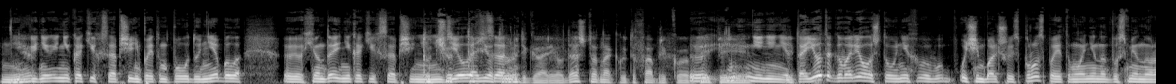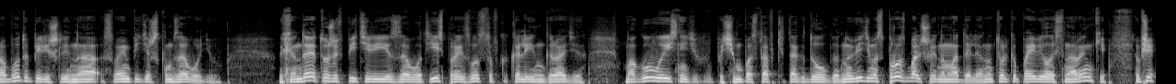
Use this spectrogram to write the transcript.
Ни, ни, никаких сообщений по этому поводу не было. Э, Hyundai никаких сообщений Тут не делал. Toyota вроде говорил, да, что она какую-то фабрику... Не-не-не, э, Toyota говорила, что у них очень большой спрос, поэтому они на двусменную работу перешли на своем питерском заводе. У Hyundai тоже в Питере есть завод, есть производство в Калининграде. Могу выяснить, почему поставки так долго. Но, видимо, спрос большой на модель, она только появилась на рынке. Вообще,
